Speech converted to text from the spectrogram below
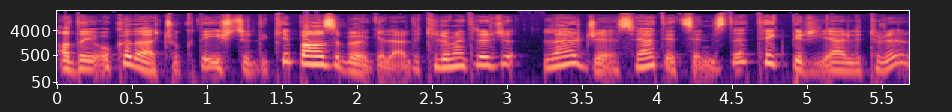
adayı o kadar çok değiştirdi ki bazı bölgelerde kilometrelerce seyahat etseniz de tek bir yerli türe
